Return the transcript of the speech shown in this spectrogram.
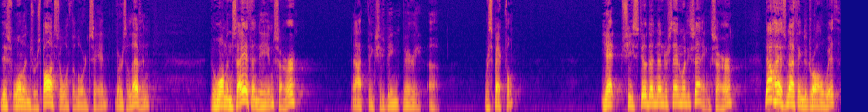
this woman's response to what the Lord said. Verse 11 The woman saith unto him, Sir, and I think she's being very uh, respectful. Yet she still doesn't understand what he's saying. Sir, thou hast nothing to draw with,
